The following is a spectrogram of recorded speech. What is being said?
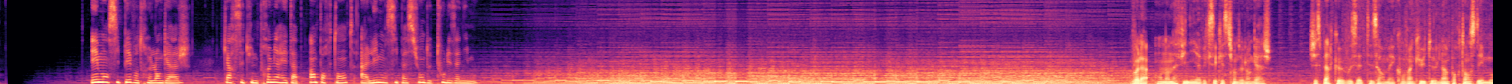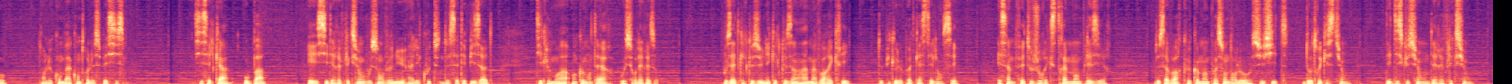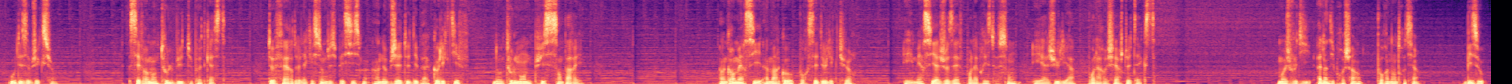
Émancipez votre langage, car c'est une première étape importante à l'émancipation de tous les animaux. Voilà, on en a fini avec ces questions de langage. J'espère que vous êtes désormais convaincu de l'importance des mots dans le combat contre le spécisme. Si c'est le cas, ou pas, et si des réflexions vous sont venues à l'écoute de cet épisode, dites-le moi en commentaire ou sur les réseaux. Vous êtes quelques-unes et quelques-uns à m'avoir écrit depuis que le podcast est lancé, et ça me fait toujours extrêmement plaisir de savoir que Comme un poisson dans l'eau suscite d'autres questions, des discussions, des réflexions ou des objections. C'est vraiment tout le but du podcast, de faire de la question du spécisme un objet de débat collectif dont tout le monde puisse s'emparer. Un grand merci à Margot pour ces deux lectures, et merci à Joseph pour la prise de son et à Julia pour la recherche de texte. Moi je vous dis à lundi prochain pour un entretien. Bisous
